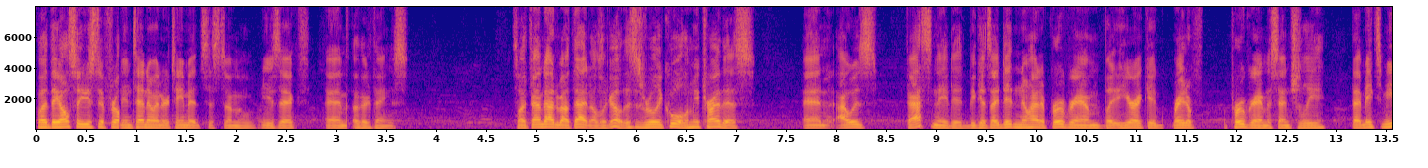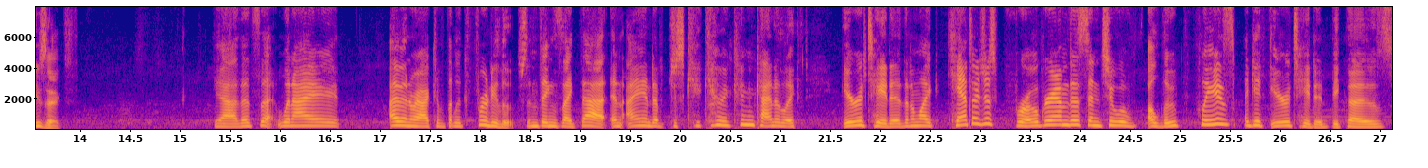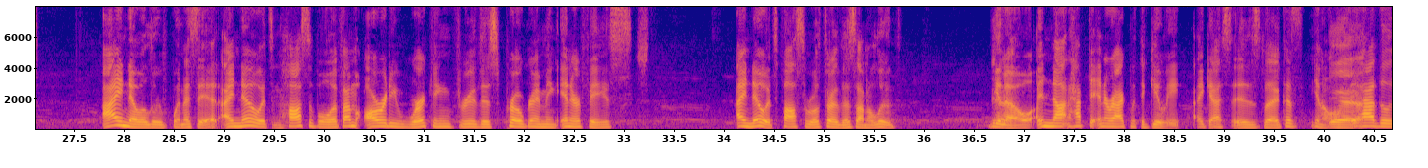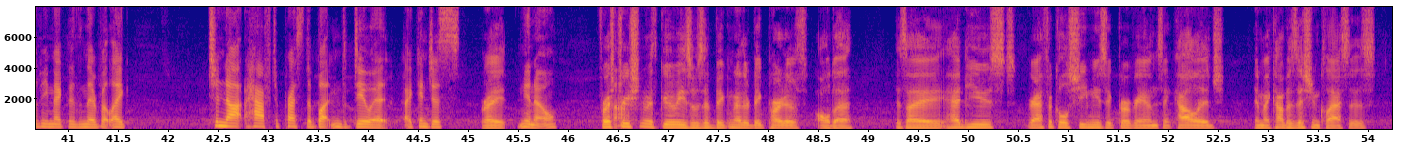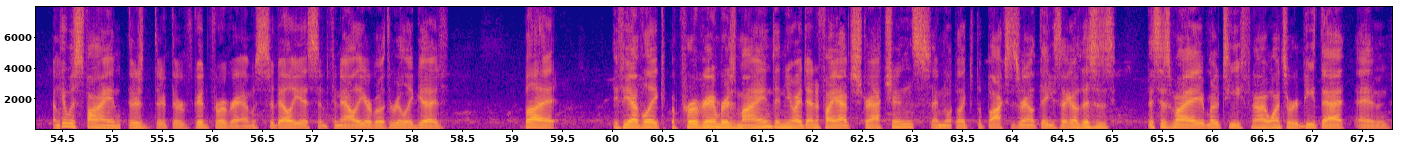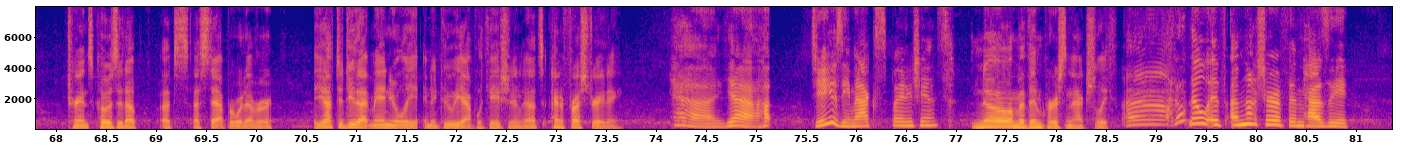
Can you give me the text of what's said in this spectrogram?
But they also used it for Nintendo Entertainment System music and other things. So I found out about that and I was like, oh, this is really cool. Let me try this. And I was fascinated because I didn't know how to program, but here I could write a, program essentially that makes music. yeah, that's that. When I I've interacted with like Fruity Loops and things like that, and I end up just getting kind of like irritated. And I'm like, can't I just program this into a, a loop, please? I get irritated because I know a loop when I see it. I know it's mm. possible. If I'm already working through this programming interface, I know it's possible to throw this on a loop, you Yeah. know, and not have to interact with the GUI, I guess is the, because, you know, they have the looping mechanism there, but like to not have to press the button to do it, I can just, Right. you know, Frustration uh, with GUIs was a big, another big part of Alda, because I had used graphical sheet music programs in college in my composition classes, and it was fine. There's, they're, they're good programs. Sibelius and Finale are both really good, but if you have like a programmer's mind and you identify abstractions and like the boxes around things, like oh, this is this is my motif. Now I want to repeat that and transpose it up a step or whatever. You have to do that manually in a GUI application. That's kind of frustrating. yeah, yeah. Do you use Emacs by any chance? No, I'm a Vim person actually. I don't know if I'm not sure if Vim has a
